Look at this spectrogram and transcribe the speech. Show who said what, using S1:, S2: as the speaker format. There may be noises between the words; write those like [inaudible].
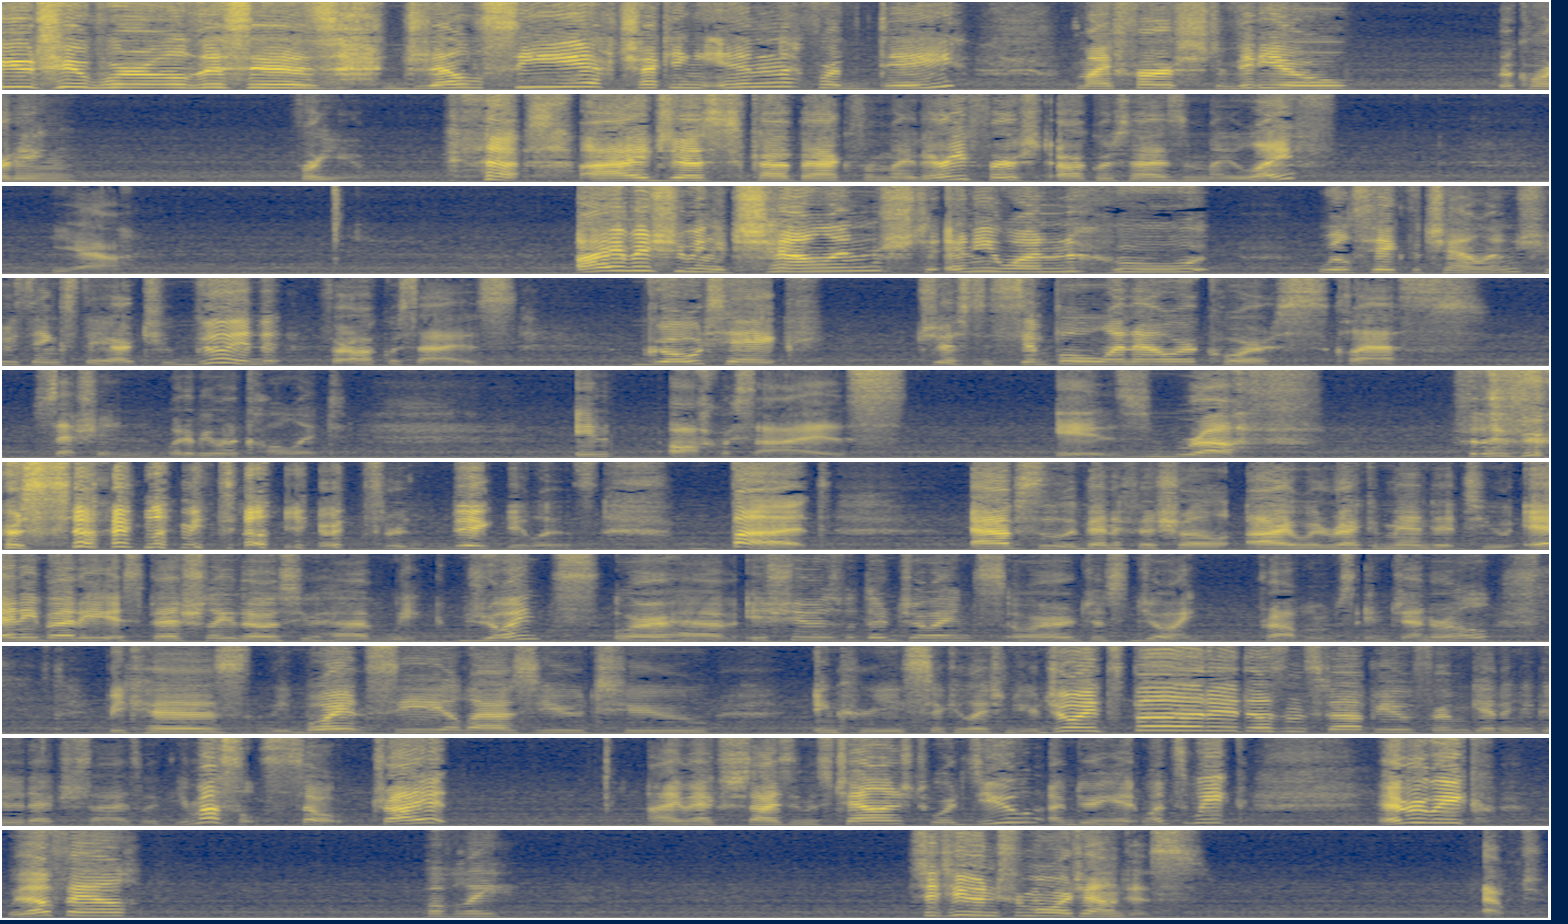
S1: YouTube world, this is Chelsea checking in for the day. My first video recording for you. [laughs] I just got back from my very first aquasize in my life. Yeah. I am issuing a challenge to anyone who will take the challenge, who thinks they are too good for aquasize. Go take just a simple one hour course, class, session, whatever you want to call it, in aqua size is rough for the [laughs] first time, let me tell you. It's ridiculous. But absolutely beneficial. I would recommend it to anybody, especially those who have weak joints or have issues with their joints or just joint problems in general because the buoyancy allows you to increase circulation to your joints, but it doesn't stop you from getting a good exercise with your muscles. So try it. I'm exercising this challenge towards you. I'm doing it once a week, every week, without fail. Hopefully. Stay tuned for more challenges. Out.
